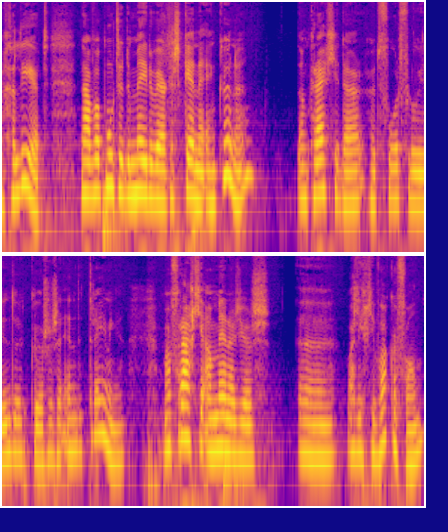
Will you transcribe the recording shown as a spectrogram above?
geleerd, nou wat moeten de medewerkers kennen en kunnen, dan krijg je daar het voortvloeiende cursussen en de trainingen. Maar vraag je aan managers, eh, waar lig je wakker van?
